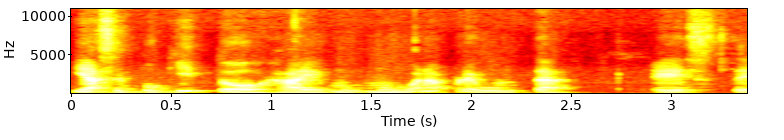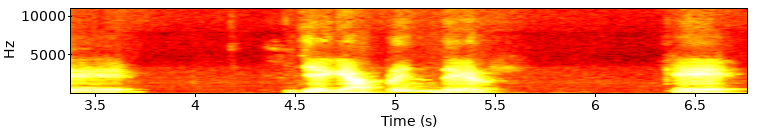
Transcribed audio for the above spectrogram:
Y hace poquito, Jai, muy buena pregunta, este, llegué a aprender que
